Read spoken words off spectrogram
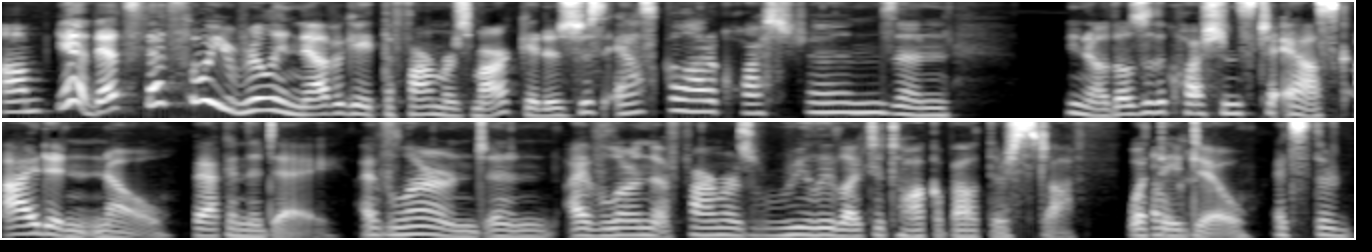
um, yeah, that's that's the way you really navigate the farmers market is just ask a lot of questions, and you know those are the questions to ask. I didn't know back in the day. I've learned, and I've learned that farmers really like to talk about their stuff, what they do. It's their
